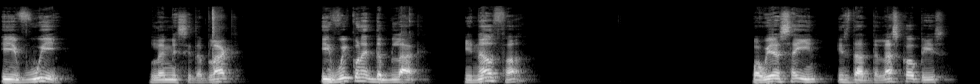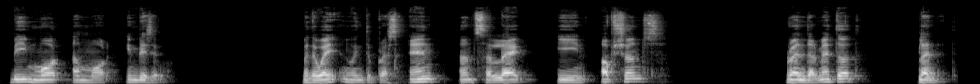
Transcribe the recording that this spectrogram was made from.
if we, let me see the black, if we connect the black in alpha, what we are saying is that the last copies be more and more invisible. By the way, I'm going to press N and select in Options, Render Method, Blended.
